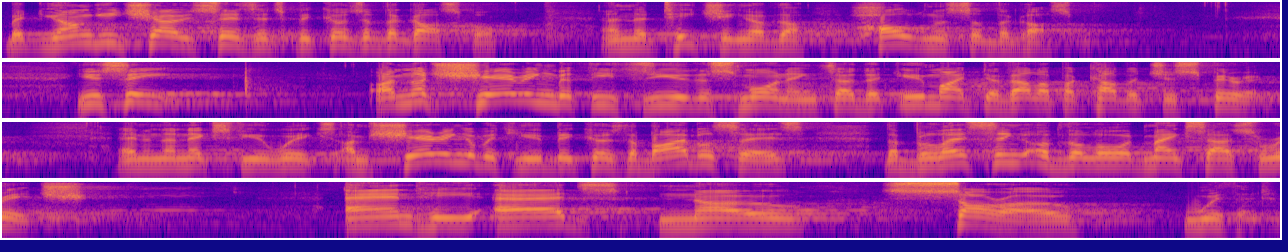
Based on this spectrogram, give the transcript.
But Yonggi Cho says it's because of the gospel and the teaching of the wholeness of the gospel. You see, I'm not sharing with you this morning so that you might develop a covetous spirit. And in the next few weeks, I'm sharing it with you because the Bible says the blessing of the Lord makes us rich and he adds no sorrow with it.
